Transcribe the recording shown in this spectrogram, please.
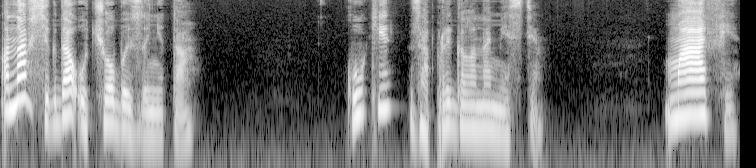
Она всегда учебой занята. Куки запрыгала на месте. «Мафи,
